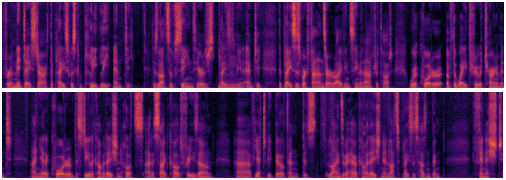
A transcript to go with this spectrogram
for a midday start. The place was completely empty. There's lots of scenes here, just places being empty. The places where fans are arriving seem an afterthought. We're a quarter of the way through a tournament, and yet a quarter of the steel accommodation huts at a site called Free Zone have yet to be built. And there's lines about how accommodation in lots of places hasn't been finished.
